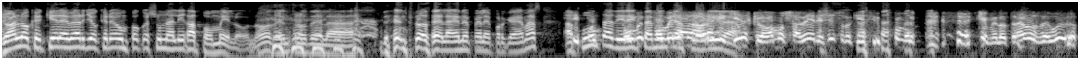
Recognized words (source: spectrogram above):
Joan lo que quiere ver, yo creo, un poco es una liga pomelo, ¿no? Dentro de la, dentro de la NFL, porque además apunta directamente a Florida. que quieres que lo vamos a ver, es eso lo que quiere decir pomelo, que me lo traigo seguro,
